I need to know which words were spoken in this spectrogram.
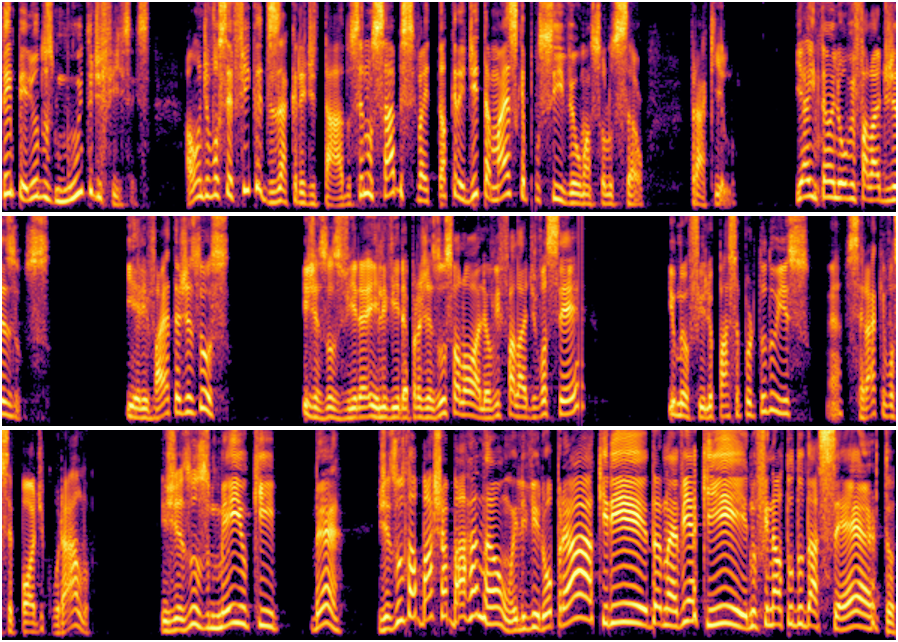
têm períodos muito difíceis onde você fica desacreditado, você não sabe se vai, acredita mais que é possível uma solução para aquilo. E aí então ele ouve falar de Jesus. E ele vai até Jesus. E Jesus vira, ele vira para Jesus e fala: "Olha, eu ouvi falar de você e o meu filho passa por tudo isso, né? Será que você pode curá-lo?" E Jesus meio que, né? Jesus não abaixa a barra não. Ele virou para: "Ah, querida, né, vem aqui, no final tudo dá certo",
